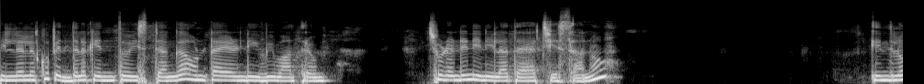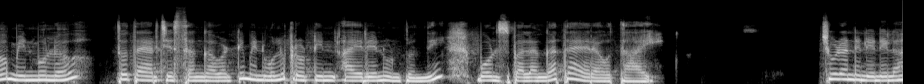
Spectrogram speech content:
పిల్లలకు పెద్దలకు ఎంతో ఇష్టంగా ఉంటాయండి ఇవి మాత్రం. చూడండి నేను ఇలా తయారు చేశాను. ఇందులో మినుములతో తయారు చేస్తాం కాబట్టి మినుములు ప్రోటీన్ ఐరన్ ఉంటుంది. బోన్స్ బలంగా తయారవుతాయి. చూడండి నేను ఇలా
